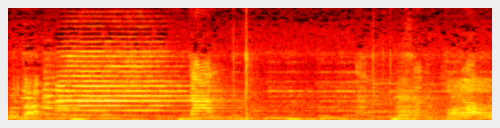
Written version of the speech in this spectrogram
Burada Dan. Aa.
